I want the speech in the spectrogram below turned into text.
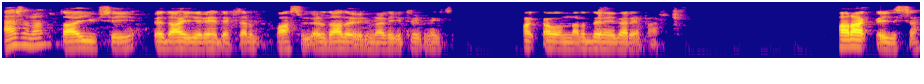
Her zaman daha yükseği ve daha ileri hedefler mahsulleri daha da ölümlerde getirebilmek için farklı alanlarda deneyler yapar. Para aklayıcısı.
